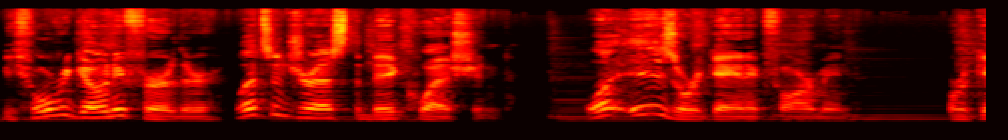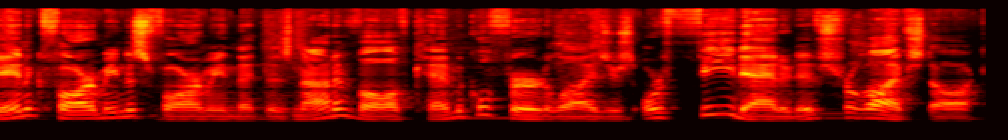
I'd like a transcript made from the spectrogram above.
Before we go any further, let's address the big question. What is organic farming? Organic farming is farming that does not involve chemical fertilizers or feed additives for livestock.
